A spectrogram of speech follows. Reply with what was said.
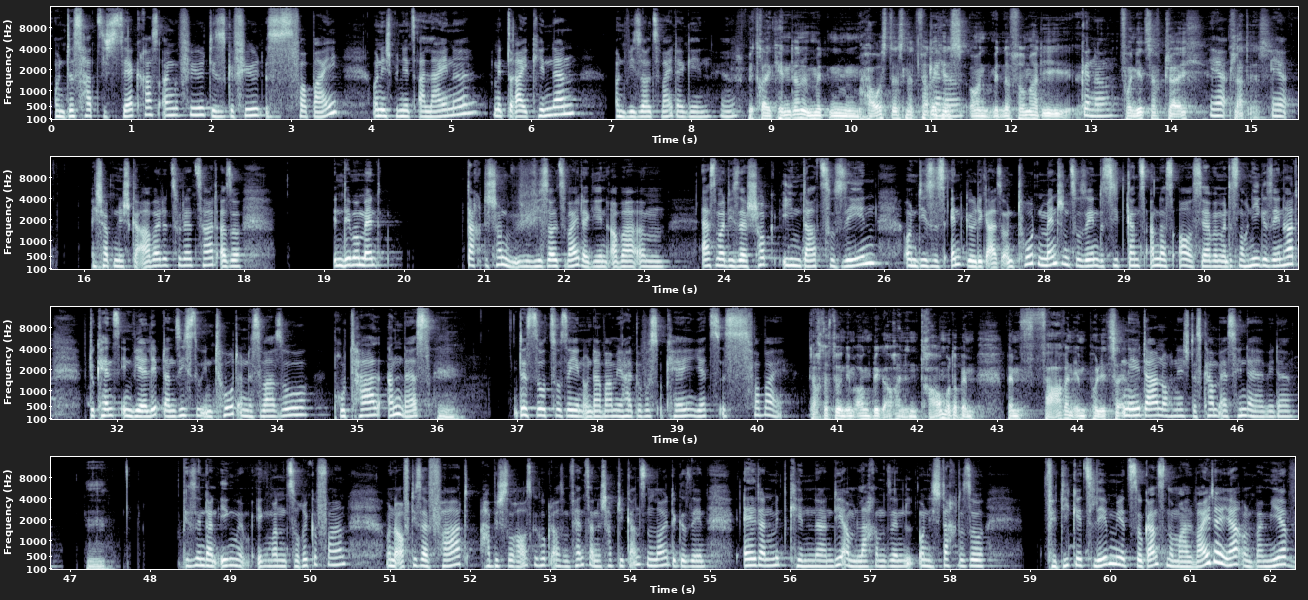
Und das hat sich sehr krass angefühlt, dieses Gefühl, es ist vorbei und ich bin jetzt alleine mit drei Kindern und wie soll es weitergehen? Ja. Mit drei Kindern und mit einem Haus, das nicht fertig Genau. ist und mit einer Firma, die Genau. von jetzt auf gleich Ja. platt ist. Ja, ich habe nicht gearbeitet zu der Zeit. Also in dem Moment dachte ich schon, wie, wie soll es weitergehen? Aber ähm, erstmal dieser Schock, ihn da zu sehen und dieses Endgültige, also einen toten Menschen zu sehen, das sieht ganz anders aus. Ja, wenn man das noch nie gesehen hat, du kennst ihn, wie er lebt, dann siehst du ihn tot und es war so brutal anders, das so zu sehen. Und da war mir halt bewusst, okay, jetzt ist es vorbei. Dachtest du in dem Augenblick auch an einen Traum oder beim, beim Fahren im Polizei? Nee, da noch nicht. Das kam erst hinterher wieder. Wir sind dann irgendwann zurückgefahren und auf dieser Fahrt habe ich so rausgeguckt aus dem Fenster und ich habe die ganzen Leute gesehen, Eltern mit Kindern, die am Lachen sind und ich dachte so, für die geht's Leben jetzt so ganz normal weiter, ja, und bei mir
